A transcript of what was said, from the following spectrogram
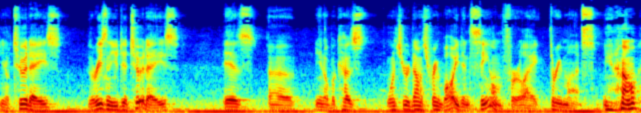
you know, two days. The reason you did two days is, uh, you know, because once you were done with spring ball, you didn't see them for like three months. You know,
